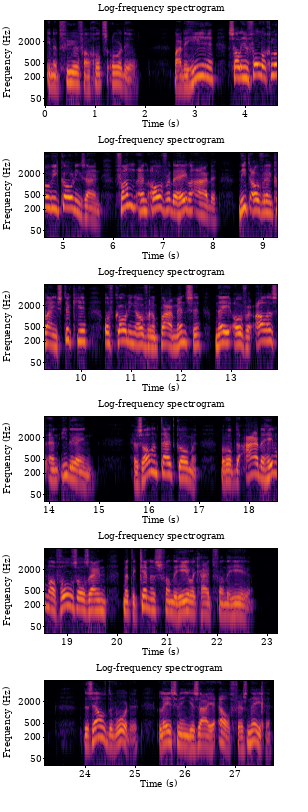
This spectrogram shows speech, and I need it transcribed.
in het vuur van Gods oordeel. Maar de Heere zal in volle glorie koning zijn, van en over de hele aarde, niet over een klein stukje of koning over een paar mensen, nee, over alles en iedereen. Er zal een tijd komen waarop de aarde helemaal vol zal zijn met de kennis van de heerlijkheid van de Heere. Dezelfde woorden lezen we in Jesaja 11 vers 9,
